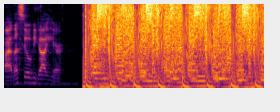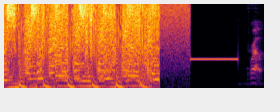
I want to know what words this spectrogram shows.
Alright, let's see what we got here. Bro,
